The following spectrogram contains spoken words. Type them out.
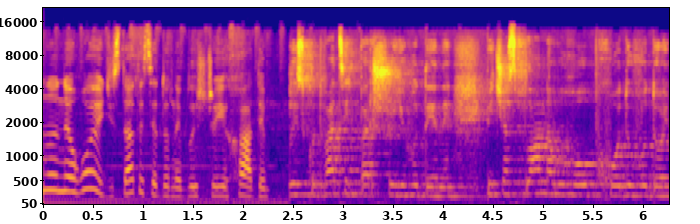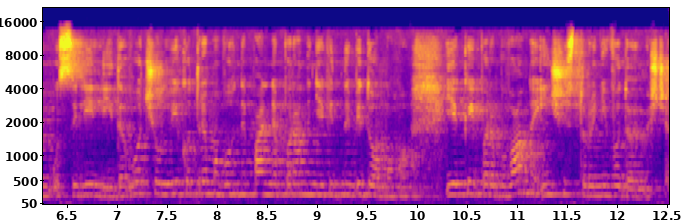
простреленою ногою дістатися до найближчої хати. Близько 21-ї години під час планового обходу водойм у селі Лідово чоловік отримав вогнепальне поранення від невідомого, який перебував на іншій стороні водоймища.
